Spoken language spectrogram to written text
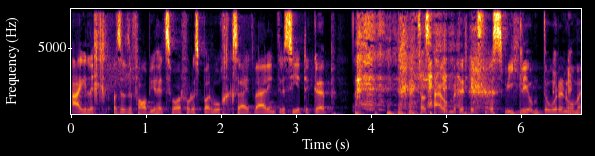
Eigentlich, also der Fabio hat zwar vor ein paar Wochen gesagt, wer interessiert den Göpp? das hauen wir dir jetzt noch ein Weile um die Ohren rum.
